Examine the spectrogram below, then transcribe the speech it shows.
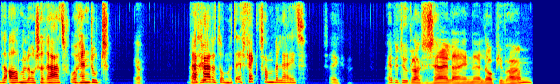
de Almeloze Raad voor hen doet? Ja. Daar gaat het om, het effect van beleid. Zeker. Heb je natuurlijk langs de zijlijn uh, loop je warm.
